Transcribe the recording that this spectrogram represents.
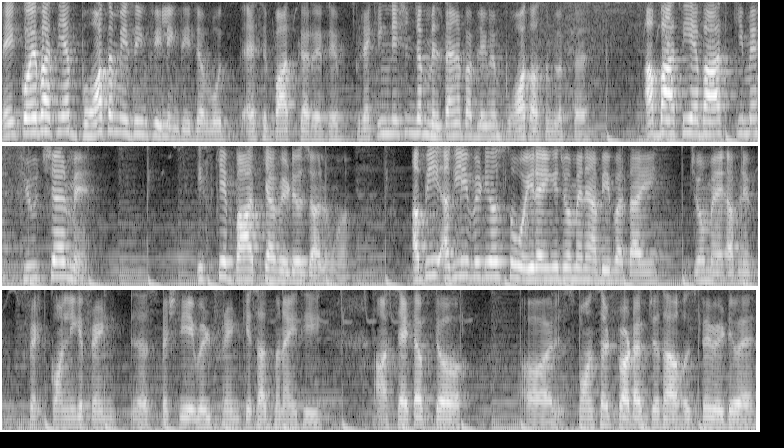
नहीं, कोई बात नहीं है बहुत अमेजिंग फीलिंग थी जब वो ऐसे बात कर रहे थे। रिकग्निशन जब मिलता है ना पब्लिक में, बहुत औसम लगता है। अब आती है बात कि मैं फ्यूचर में इसके बाद क्या वीडियोस डालूँगा? अभी अगली वीडियोस तो वही रहेंगी जो मैंने अभी बताई, जो मैं अपने कॉलोनी के फ्रेंड स्पेशली एबल्ड फ्रेंड के साथ बनाई थी। सेटअप टो और स्पॉन्सर्ड प्रोडक्ट जो था, उस पर वीडियो है।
